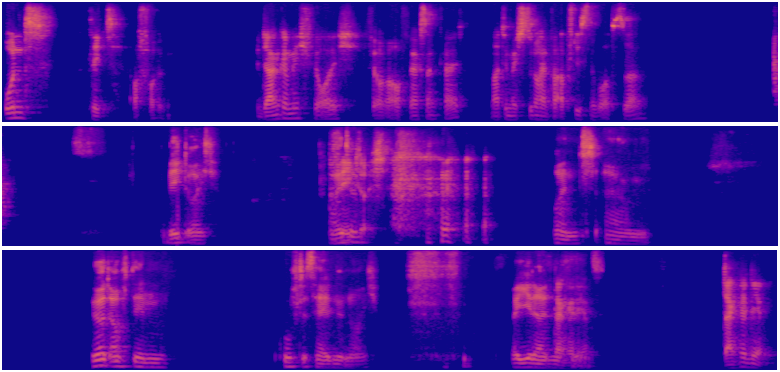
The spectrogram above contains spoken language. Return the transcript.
und klickt auf Folgen. Ich bedanke mich für euch, für eure Aufmerksamkeit Martin, möchtest du noch ein paar abschließende Worte sagen? Bewegt euch. Bewegt euch. und ähm, hört auf den Ruf des Helden in euch. Bei jeder Danke dir. Danke dir.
